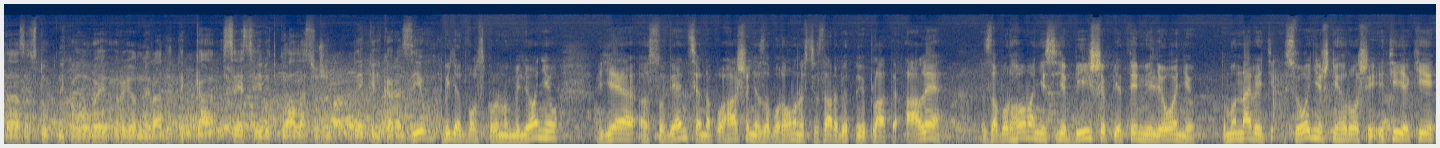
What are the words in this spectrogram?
та заступника голови районної ради така сесія відклалась уже декілька разів. Біля 2,5 мільйонів є субвенція на погашення заборгованості заробітної плати, але заборгованість є більше 5 мільйонів. Тому навіть сьогоднішні гроші і ті, які е,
